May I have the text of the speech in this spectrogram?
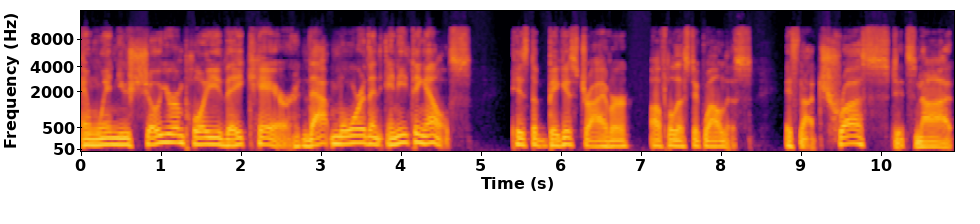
And when you show your employee they care, that more than anything else is the biggest driver of holistic wellness. It's not trust. It's not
